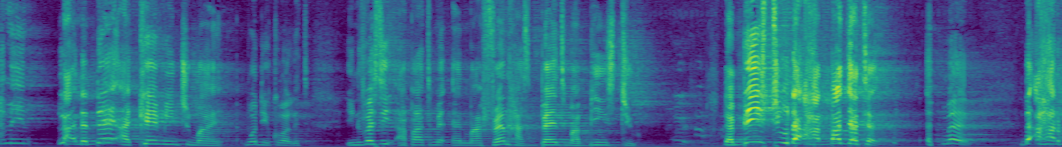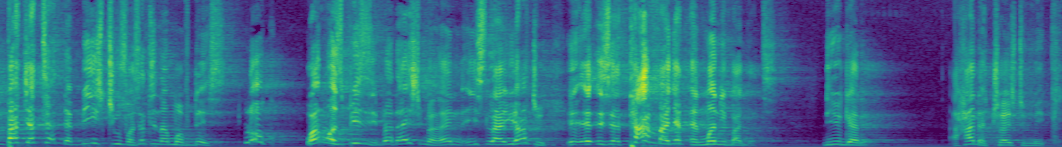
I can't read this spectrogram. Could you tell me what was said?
I mean, like the day I came into my, what do you call it, university apartment, and my friend has burnt my bean stew. The bean stew that I had budgeted, man, that I had budgeted the bean stew for a certain number of days. Look, one was busy, Brother Ishmael, and it's like you have to, it's a time budget and money budget. Do you get it? I had a choice to make.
